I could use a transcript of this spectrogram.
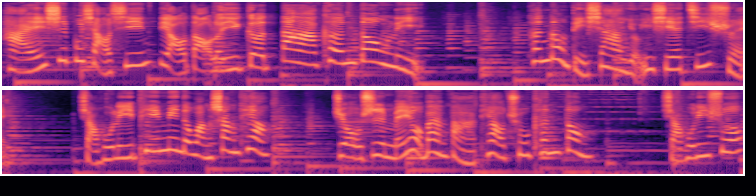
还是不小心掉到了一个大坑洞里。坑洞底下有一些积水，小狐狸拼命的往上跳，就是没有办法跳出坑洞。小狐狸说：“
